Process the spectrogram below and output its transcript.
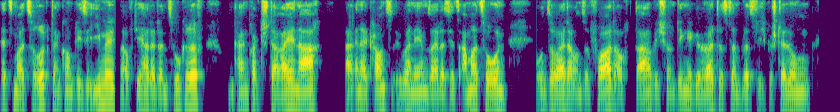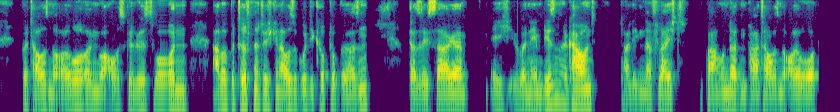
setz mal zurück, dann kommt diese E-Mail, auf die hat er dann Zugriff und kann praktisch der Reihe nach eine Accounts übernehmen, sei das jetzt Amazon und so weiter und so fort. Auch da habe ich schon Dinge gehört, dass dann plötzlich Bestellungen für tausende Euro irgendwo ausgelöst wurden, aber betrifft natürlich genauso gut die Kryptobörsen, dass ich sage, ich übernehme diesen Account, da liegen dann vielleicht ein paar hundert, ein paar tausend Euro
